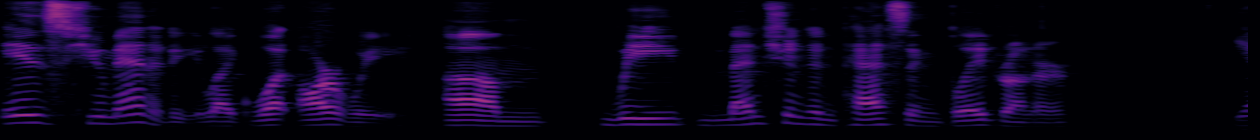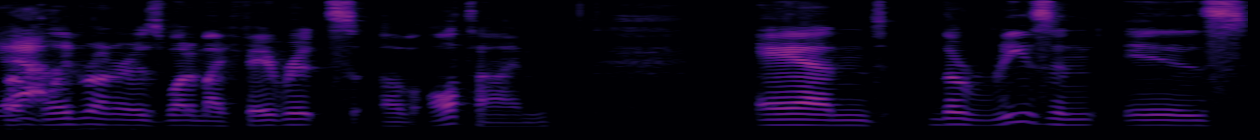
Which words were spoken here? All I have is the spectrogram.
is humanity like what are we um we mentioned in passing blade runner Yeah. but blade runner is one of my favorites of all time and the reason is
